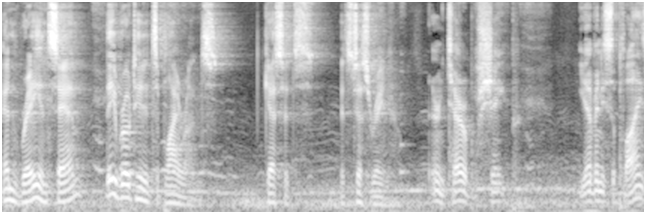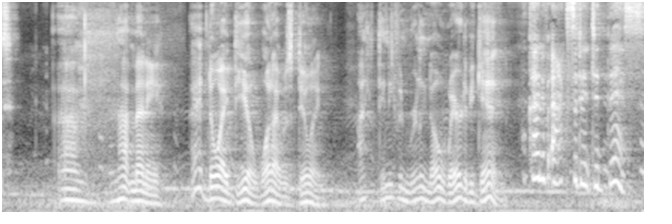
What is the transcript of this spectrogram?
and Ray and Sam, they rotated supply runs. Guess it's it's just Ray now. They're in terrible shape. You have any supplies? Um, not many. I had no idea what I was doing. I didn't even really know where to begin. What kind of accident did this?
